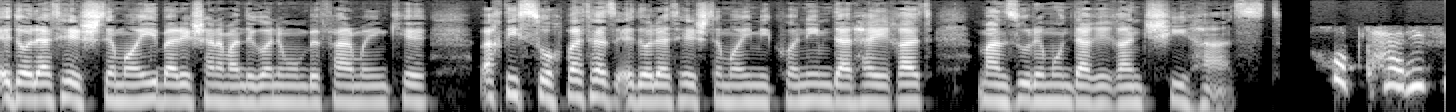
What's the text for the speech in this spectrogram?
عدالت اجتماعی برای شنوندگانمون بفرمایید که وقتی صحبت از عدالت اجتماعی می‌کنیم در حقیقت منظورمون دقیقا چی هست. خب تعریف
